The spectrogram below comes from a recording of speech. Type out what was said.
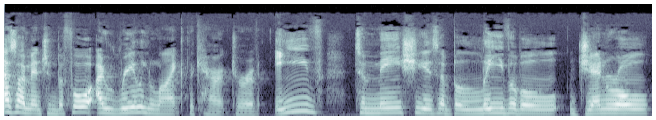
As I mentioned before, I really like the character of Eve. To me, she is a believable general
